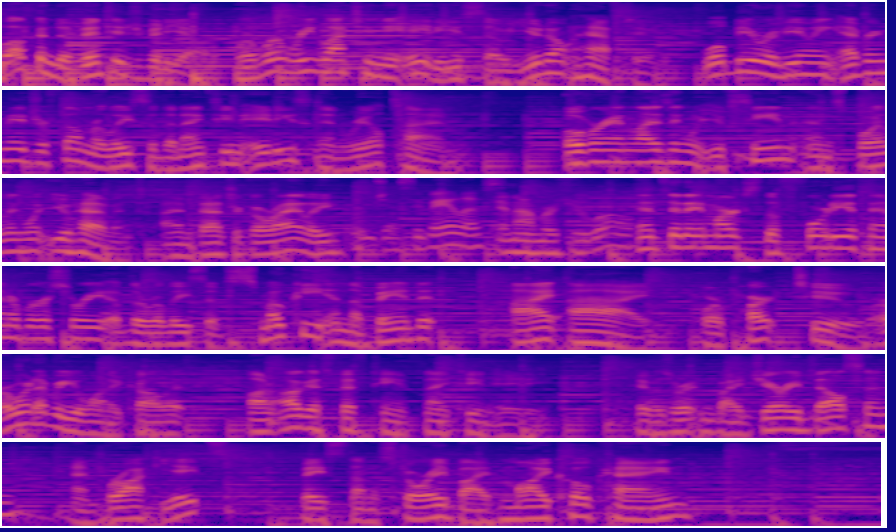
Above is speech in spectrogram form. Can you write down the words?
Welcome to Vintage Video, where we're rewatching the 80s so you don't have to. We'll be reviewing every major film release of the 1980s in real time, overanalyzing what you've seen and spoiling what you haven't. I'm Patrick O'Reilly, I'm Jesse Bayless. And I'm Richard Wells. and today marks the 40th anniversary of the release of Smokey and the Bandit I I, or Part 2, or whatever you want to call it, on August 15th, 1980. It was written by Jerry Belson and Brock Yates, based on a story by Michael Kane,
